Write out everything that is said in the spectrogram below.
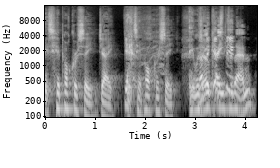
It's hypocrisy, Jay. Yeah. It's hypocrisy. It was okay for me- them.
